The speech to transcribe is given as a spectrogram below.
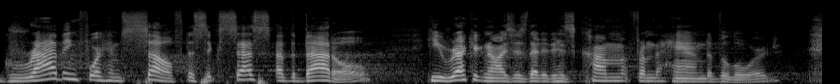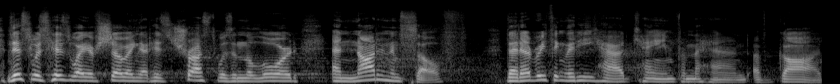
grabbing for himself the success of the battle, he recognizes that it has come from the hand of the Lord. This was his way of showing that his trust was in the Lord and not in himself, that everything that he had came from the hand of God.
